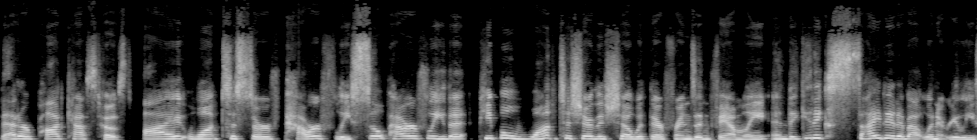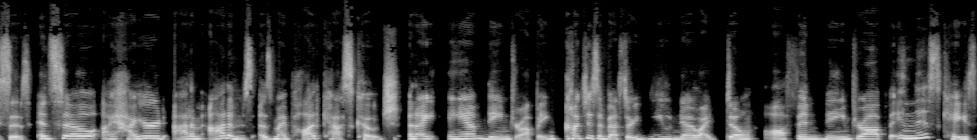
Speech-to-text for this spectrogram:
better podcast host. I want to serve powerfully, so powerfully that people want to share the show with their friends and family and they get excited about when it releases. And so I hired Adam Adams as my podcast coach. And I am name dropping. Conscious investor, you know, I don't often name drop. But in this case,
